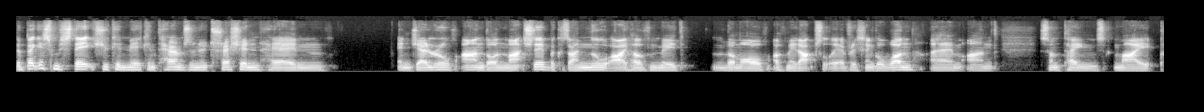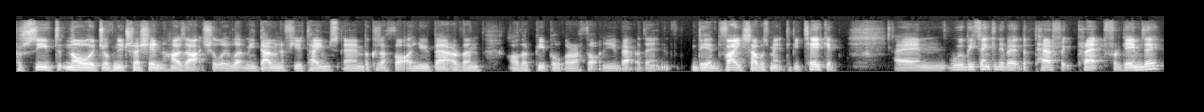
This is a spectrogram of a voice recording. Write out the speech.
The biggest mistakes you can make in terms of nutrition um, in general and on match day, because I know I have made them all. I've made absolutely every single one. Um, and sometimes my perceived knowledge of nutrition has actually let me down a few times um, because I thought I knew better than other people or I thought I knew better than the advice I was meant to be taking. Um, we'll be thinking about the perfect prep for game day,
